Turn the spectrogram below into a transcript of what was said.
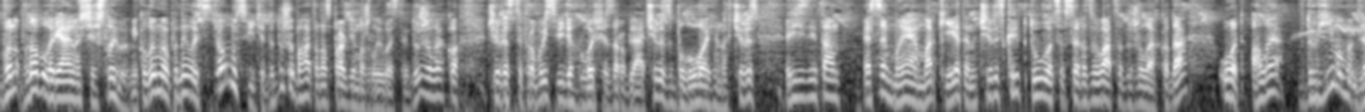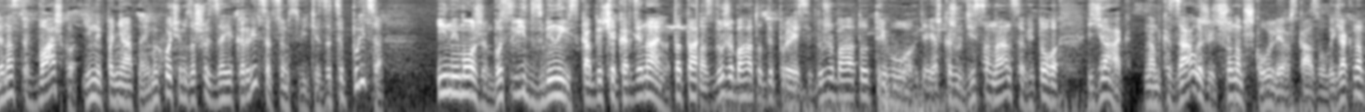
воно, воно було реально щасливим. І коли ми опинились в цьому світі, де дуже багато насправді можливостей, дуже легко через цифровий світ гроші заробляти, через блогінг, через різні там SMM, маркетинг, через крипту, це все розвиватися дуже легко. Да? От, але в другий момент для нас це важко і непонятно. І ми хочемо за щось заякоритися в цьому світі, зацепитися. І не можемо, бо світ змінився капюче кардинально. У нас дуже багато депресій, дуже багато тривог. Я ж кажу, дисонанса від того, як нам казали жити, що нам в школі розказували, як нам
